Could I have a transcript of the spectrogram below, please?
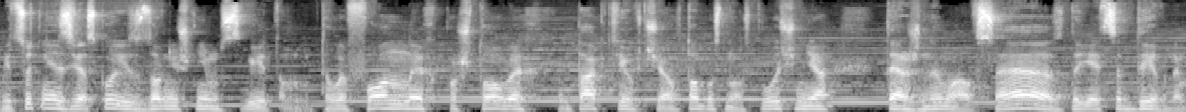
Відсутність зв'язку із зовнішнім світом, телефонних, поштових контактів чи автобусного сполучення теж нема. Все здається дивним.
